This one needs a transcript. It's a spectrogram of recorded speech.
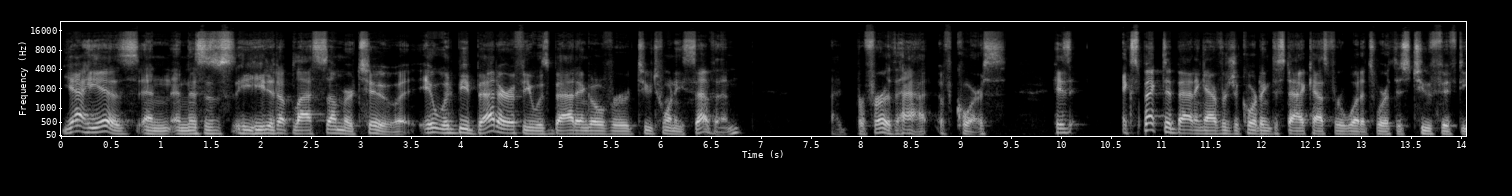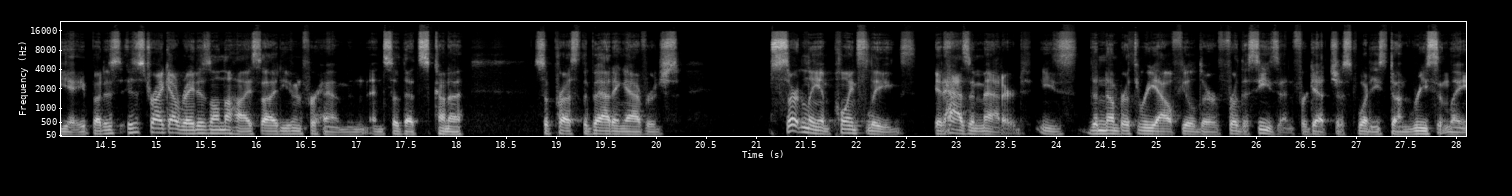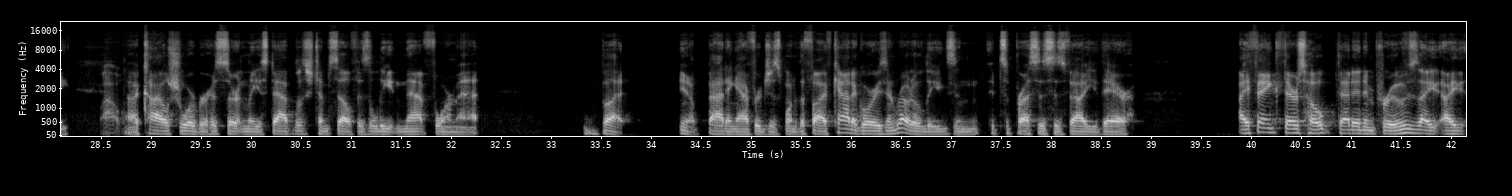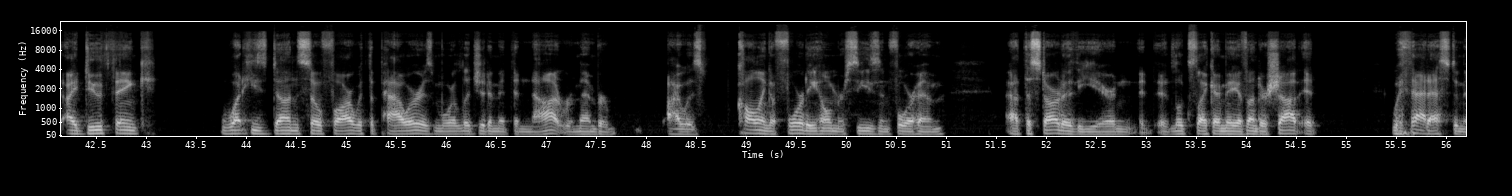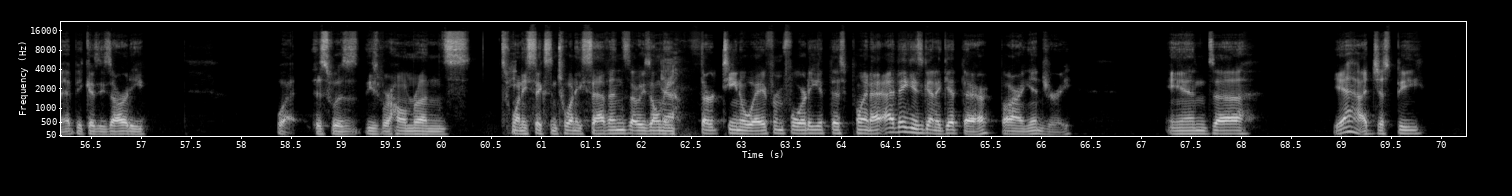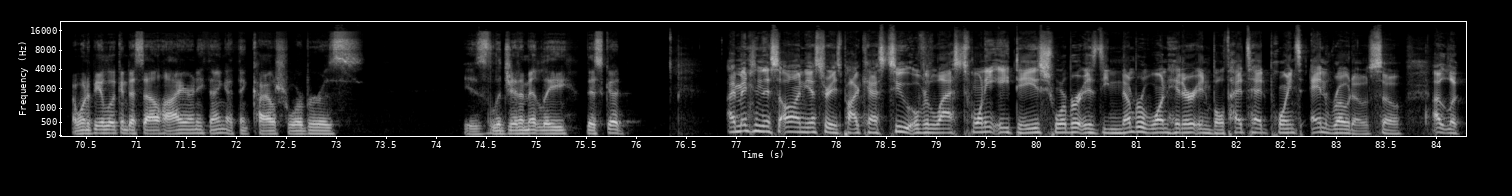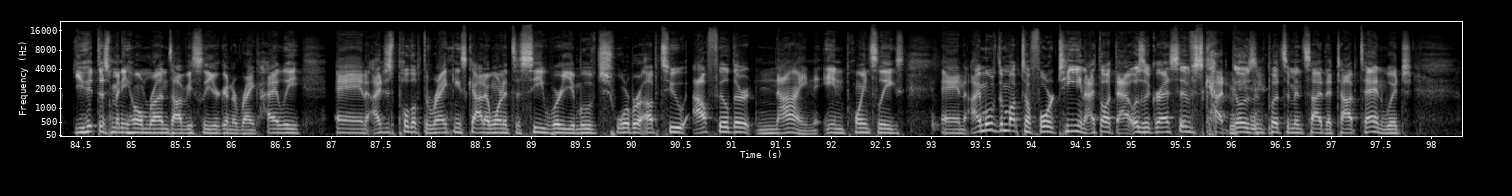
Yeah, he is, and and this is he heated up last summer too. It would be better if he was batting over 227. I'd prefer that, of course. His expected batting average, according to Statcast, for what it's worth, is 258, but his, his strikeout rate is on the high side even for him, and and so that's kind of suppressed the batting average. Certainly in points leagues, it hasn't mattered. He's the number three outfielder for the season. Forget just what he's done recently. Wow. Uh, Kyle Schwarber has certainly established himself as elite in that format. But, you know, batting average is one of the five categories in roto leagues, and it suppresses his value there. I think there's hope that it improves. I, I, I do think what he's done so far with the power is more legitimate than not. Remember, I was calling a 40 homer season for him at the start of the year, and it, it looks like I may have undershot it with that estimate because he's already what this was these were home runs 26 and 27 so he's only Yeah. 13 away from 40 at this point i, I think he's going to get there barring injury and uh, yeah i'd just be i wouldn't be looking to sell high or anything i think kyle schwarber is is legitimately this good I mentioned this on yesterday's podcast too. Over the last 28 days, Schwarber is the number one hitter in both head-to-head points and rotos. So, uh, look, you hit this many home runs, obviously you're going to rank highly. And I just pulled up the rankings, Scott. I wanted to see where you moved Schwarber up to outfielder nine in points leagues, and I moved him up to 14. I thought that was aggressive. Scott goes and puts him inside the top 10, which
